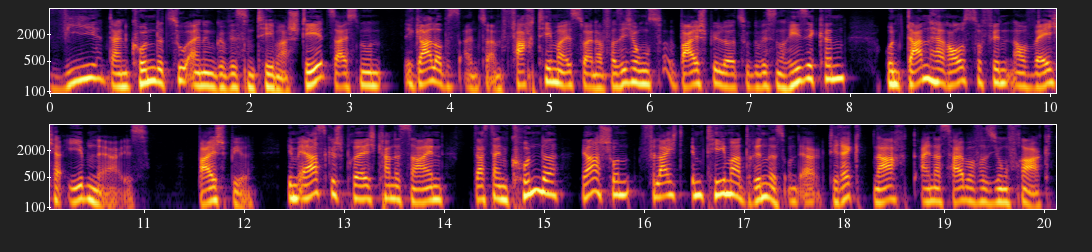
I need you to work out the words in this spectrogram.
wie dein Kunde zu einem gewissen Thema steht, sei es nun, egal ob es ein, zu einem Fachthema ist, zu einer Versicherungsbeispiel oder zu gewissen Risiken, und dann herauszufinden, auf welcher Ebene er ist. Beispiel. Im Erstgespräch kann es sein, dass dein Kunde ja schon vielleicht im Thema drin ist und er direkt nach einer Cyberversicherung fragt.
